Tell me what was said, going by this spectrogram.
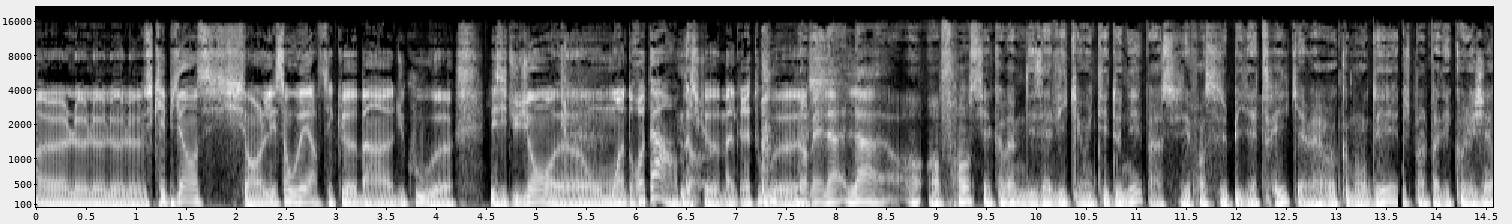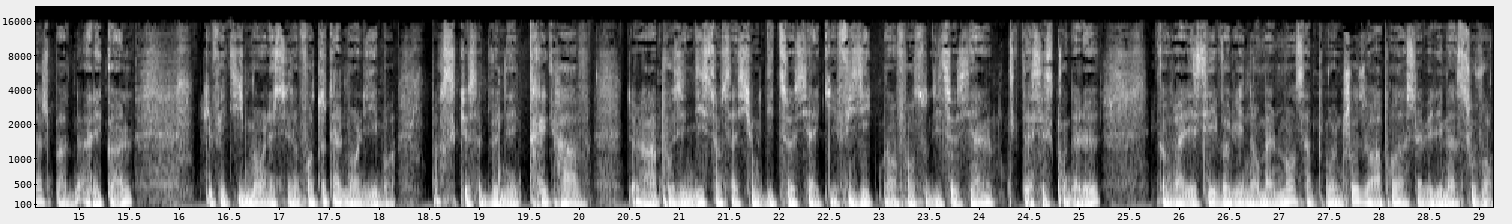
Hein. Euh, Le, le, le, le- ce qui est bien si- en les laissant ouverts, c'est que ben du coup euh, les étudiants euh, ont moins de retard parce Non. que malgré tout. euh, Non, mais là, là en, en France, il y a quand même des avis qui ont été donnés par les Français de pédiatrie qui avaient recommandé, je parle pas des collégiens, je parle à l'école, qu'effectivement on laisse les enfants totalement libres parce que ça devenait très grave de leur imposer une distanciation dite sociale qui est physique, mais en France on dit sociale, c'est assez scandaleux. Et quand on va laisser évoluer normalement, simplement une chose, leur apprendre à se laver les mains souvent.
